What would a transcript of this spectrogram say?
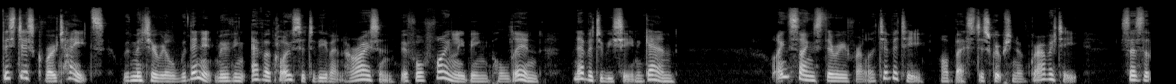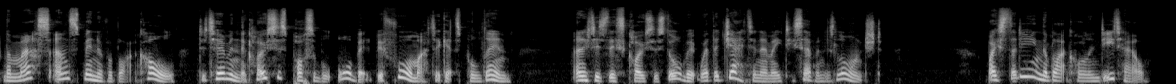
This disk rotates, with material within it moving ever closer to the event horizon, before finally being pulled in, never to be seen again. Einstein's theory of relativity, our best description of gravity, says that the mass and spin of a black hole determine the closest possible orbit before matter gets pulled in, and it is this closest orbit where the jet in M87 is launched. By studying the black hole in detail,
